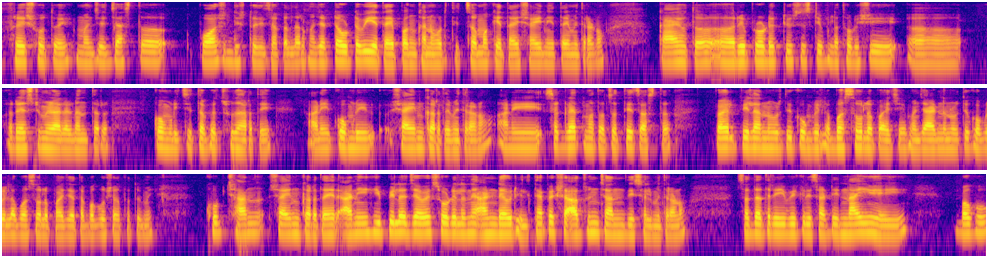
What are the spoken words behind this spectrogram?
फ्रेश होतो आहे म्हणजे जास्त पॉश दिसतो तिचा कलर म्हणजे टवटवी येत आहे पंखांवरती चमक येत आहे शाईन येत आहे मित्रांनो. काय होतं रिप्रोडक्टिव्ह सिस्टीमला थोडीशी रेस्ट मिळाल्यानंतर कोंबडीची तब्येत सुधारते आणि कोंबडी शाईन करते मित्रांनो. आणि सगळ्यात महत्त्वाचं तेच असतं पहिल पिलांवरती कोंबडीला बसवलं पाहिजे. म्हणजे अंड्यांवरती कोंबडीला बसवलं पाहिजे. आता बघू शकता तुम्ही. खूप छान शाईन करता येईल. आणि ही पिलं ज्यावेळेस सोडेल आणि अंड्यावर येईल त्यापेक्षा अजून छान दिसेल मित्रांनो. सध्या तरी विक्रीसाठी नाही आहे ही. बघू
